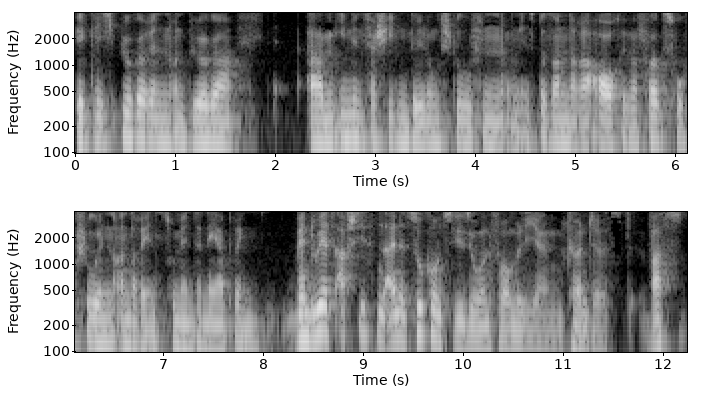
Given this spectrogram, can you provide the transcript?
wirklich Bürgerinnen und Bürger ähm, in den verschiedenen Bildungsstufen und insbesondere auch über Volkshochschulen andere Instrumente näher bringen. Wenn du jetzt abschließend eine Zukunftsvision formulieren könntest, was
